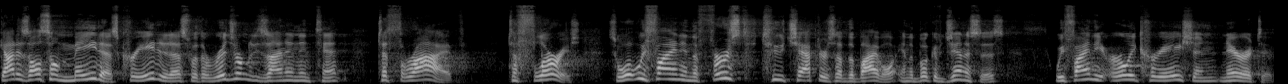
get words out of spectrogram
God has also made us, created us with original design and intent to thrive, to flourish. So, what we find in the first two chapters of the Bible, in the book of Genesis, we find the early creation narrative.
